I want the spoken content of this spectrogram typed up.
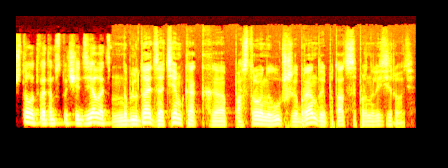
что вот в этом случае делать? Наблюдать за тем, как э, построены лучшие бренды и пытаться проанализировать.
